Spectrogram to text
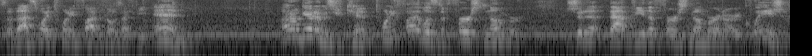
So that's why 25 goes at the end. I don't get it, Mr. Kim. 25 was the first number. Shouldn't that be the first number in our equation?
